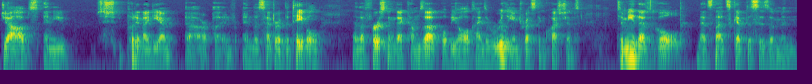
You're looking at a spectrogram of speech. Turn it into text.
jobs, and you put an idea uh, in, in the center of the table, and the first thing that comes up will be all kinds of really interesting questions. To me, that's gold. That's not skepticism, and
